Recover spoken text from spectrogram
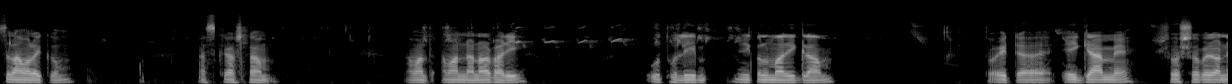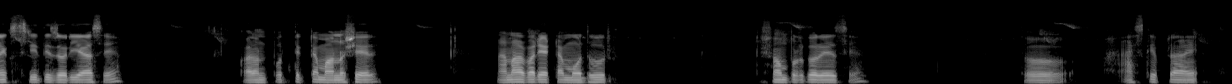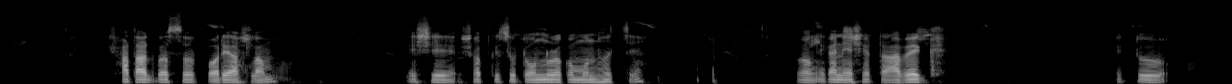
আসসালামু আলাইকুম। আজকে আসলাম আমার আমার নানার বাড়ি, উথলি মিকলমারি গ্রাম। তো এটা, এই গ্রামে শৈশবের অনেক স্মৃতি জড়িয়ে আছে। কারণ প্রত্যেকটা মানুষের নানার বাড়ি একটা মধুর সম্পর্ক রয়েছে। তো আজকে প্রায় সাত আট বছর পরে আসলাম। এসে সব কিছুটা অন্যরকম মনে হচ্ছে। এবং এখানে এসে একটা আবেগ, একটু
